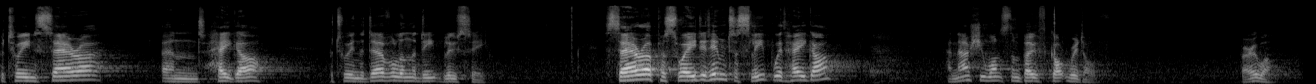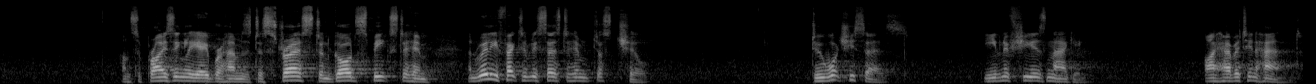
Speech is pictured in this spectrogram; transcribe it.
between Sarah and Hagar, between the devil and the deep blue sea. Sarah persuaded him to sleep with Hagar, And now she wants them both got rid of. Very well. Unsurprisingly, Abraham is distressed, and God speaks to him and really effectively says to him, just chill. Do what she says, even if she is nagging. I have it in hand,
